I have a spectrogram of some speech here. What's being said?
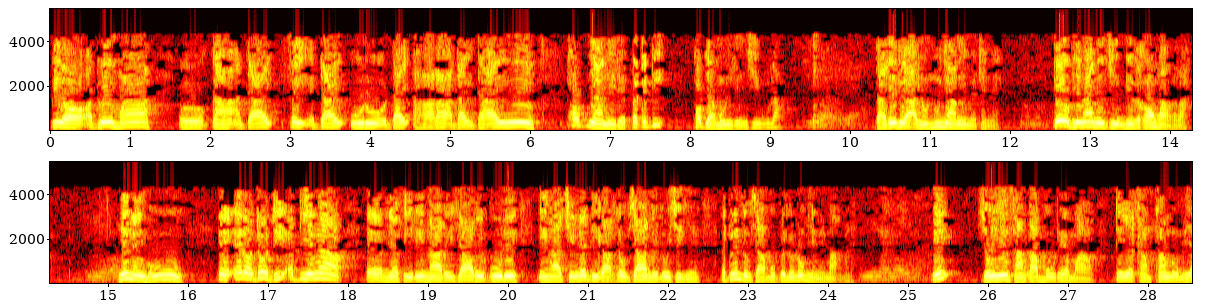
ပြီးတော့အတွင်းမှာ ဟိုကံအတိုက်စိတ်အတိုက်ဥရုအတိုက်အာဟာရအတိုက်တိုင်းဖောက်ပြန်နေတဲ့ပကတိဖောက်ပြန်မှုတွေရှိဘူးလားဒါလေးတွေအလုံးနူးညံ့နေမယ်ထင်တယ်တို့အပြင်ကနေကြည့်မြင်စကောင်းပါသလားနေနိုင်ဘူးအဲအဲ့တော့တို့ဒီအပြင်ကအဲမျက်စိတွေနားတွေရှားတွေကိုယ်တွေအင်္ဂါခြေလက်တွေကလှုပ်ရှားနေလို့ရှိရင်အတွင်းလှုပ်ရှားမှုဘယ်လိုလုပ်မြင်နိုင်မှာမလဲဟင်ရုံရင်းဆံကမှုထဲမှာတရားခံဖမ်းလို့မရ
